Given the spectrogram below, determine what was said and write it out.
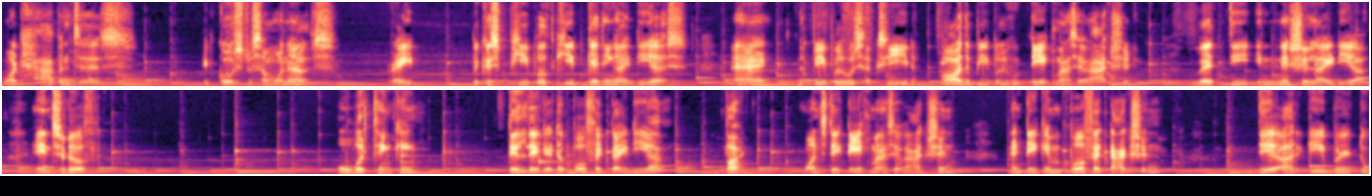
what happens is it goes to someone else, right? Because people keep getting ideas, and the people who succeed are the people who take massive action with the initial idea instead of overthinking till they get a perfect idea. But once they take massive action and take imperfect action, they are able to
